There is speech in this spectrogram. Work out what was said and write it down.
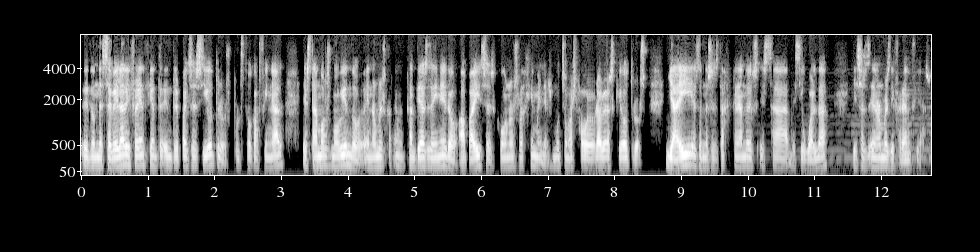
donde se ve la diferencia entre, países y otros, puesto que al final estamos moviendo enormes cantidades de dinero a países con unos regímenes mucho más favorables que otros. Y ahí es donde se está generando esa desigualdad y esas enormes diferencias.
